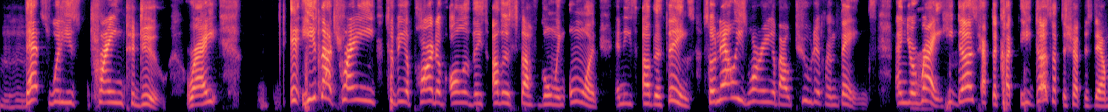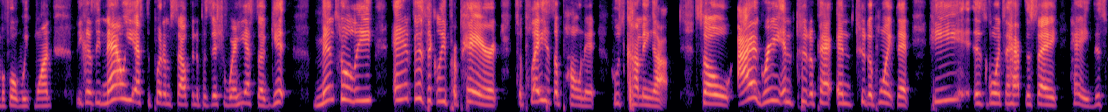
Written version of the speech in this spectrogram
Mm-hmm. That's what he's trained to do, right? it, he's not trained to be a part of all of this other stuff going on and these other things. So now he's worrying about two different things. And you're right. right. He does have to cut, he does have to shut this down before week one because he, now he has to put himself in a position where he has to get mentally and physically prepared to play his opponent who's coming up. So I agree into the pack and to the point that he is going to have to say, hey, this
